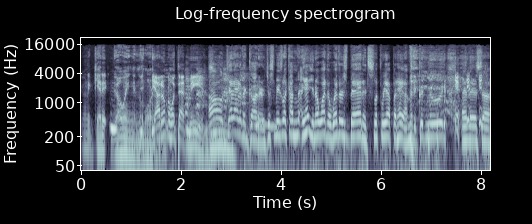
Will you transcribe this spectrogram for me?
You want to get it going in the morning. Yeah, I don't know what that means. Oh, get out of the gutter. It just means like I'm, yeah, you know what? The weather's bad. It's slippery up, but hey, I'm in a good mood. And there's a,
